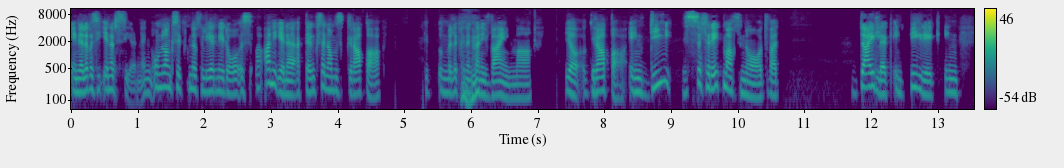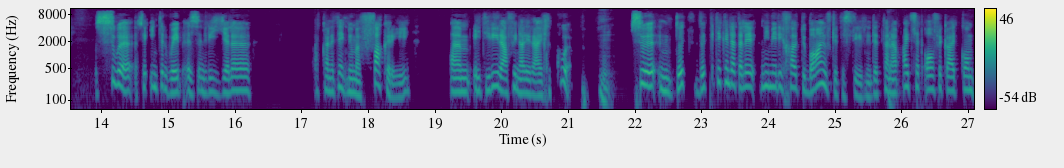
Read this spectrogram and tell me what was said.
en hulle was die enigste een. En onlangs het ek nou verleer net daar is 'n ander ene, ek dink sy naam is Grappa. Ek het onmiddellik gedink Mhm. aan die wyn, maar ja, Grappa en die sigaretmagnaat wat duidelik en direk en so geïnterweb is in die hele ek kan dit net noem 'n fuckery, ehm um, het hierdie raffinaderry gekoop. Hmm. So en dit dit beteken dat hulle nie meer die goud Dubai hoef te stuur nie. Dit kan Ja. nou uit Suid-Afrika uitkom.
